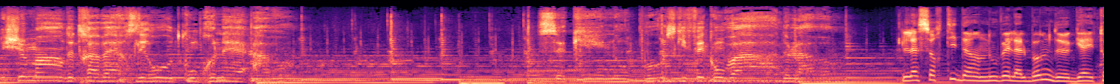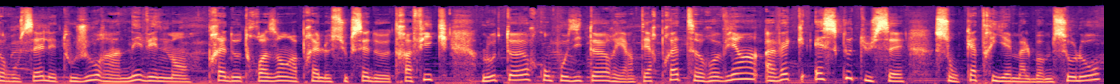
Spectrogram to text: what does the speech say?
Les chemins de traverse, les routes qu'on prenait avant. Ce qui nous pousse, qui fait qu'on va La sortie d'un nouvel album de Gaëtan Roussel est toujours un événement. Près de trois ans après le succès de Trafic, l'auteur, compositeur et interprète revient avec Est-ce que tu sais, son quatrième album solo,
